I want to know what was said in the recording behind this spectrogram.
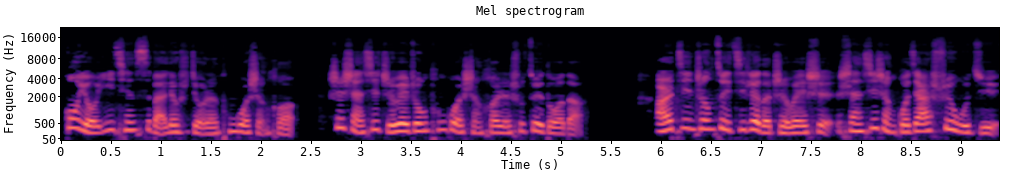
共有一千四百六十九人通过审核，是陕西职位中通过审核人数最多的。而竞争最激烈的职位是陕西省国家税务局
